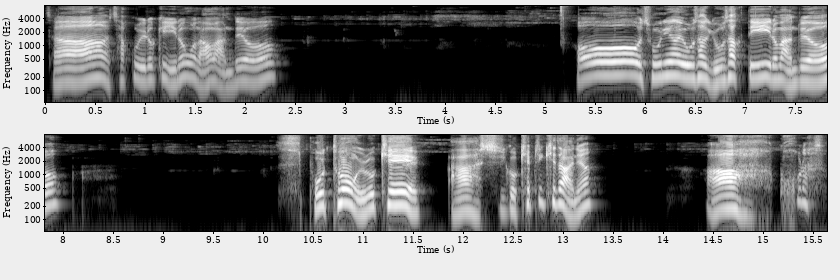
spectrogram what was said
자, 자꾸 이렇게 이런 거 나오면 안 돼요. 어, 조니와 요삭, 요삭띠 이러면 안 돼요. 보통 이렇게 아, 씨, 이거 캡틴 키드 아니야? 아, 코라손.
